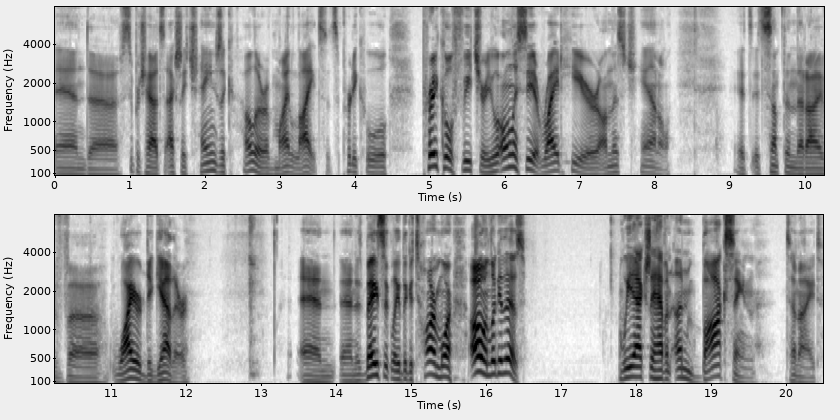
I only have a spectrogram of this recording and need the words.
And uh, super chats actually change the color of my lights. It's a pretty cool, pretty cool feature. You'll only see it right here on this channel. It's it's something that I've uh, wired together, and and it's basically the guitar more. Oh, and look at this. We actually have an unboxing tonight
